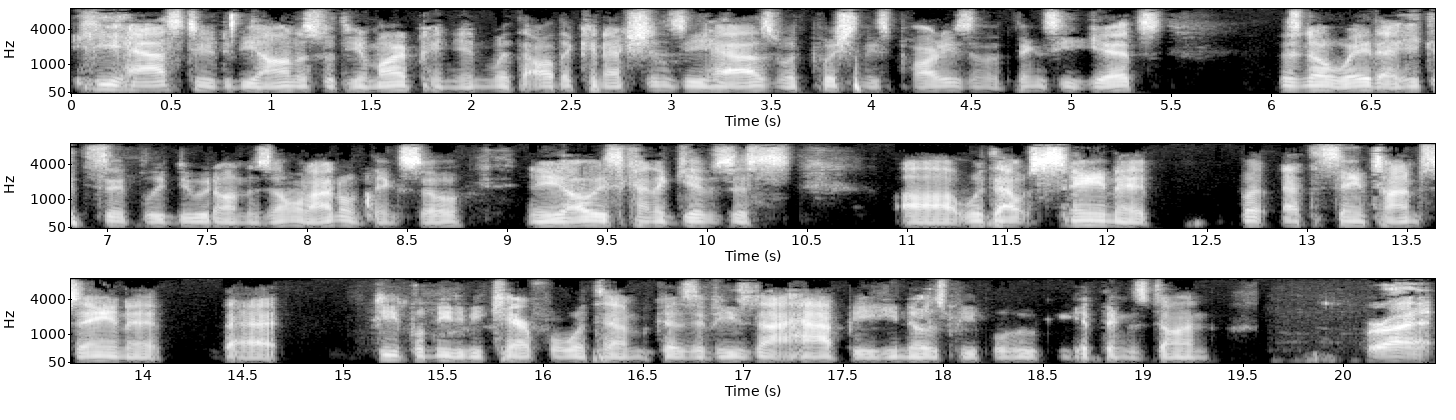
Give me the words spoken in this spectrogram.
he has to, to be honest with you, in my opinion, with all the connections he has with pushing these parties and the things he gets. There's no way that he could simply do it on his own. I don't think so. And he always kind of gives this, uh, without saying it, but at the same time saying it, that people need to be careful with him because if he's not happy, he knows people who can get things done. Right.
